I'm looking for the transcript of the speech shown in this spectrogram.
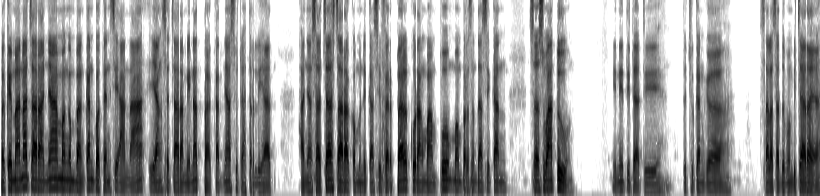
Bagaimana caranya mengembangkan potensi anak yang secara minat bakatnya sudah terlihat? Hanya saja secara komunikasi verbal kurang mampu mempresentasikan sesuatu. Ini tidak ditujukan ke salah satu pembicara ya.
